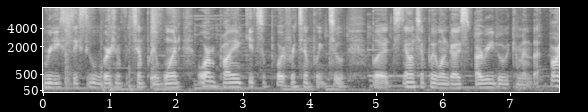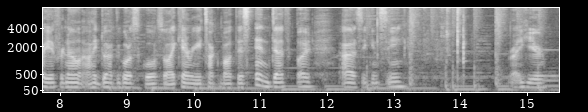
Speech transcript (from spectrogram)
releases a stable version for 10.1 or probably get support for 10.2 but stay on 10.1 guys. I really do recommend that. It for now I do have to go to school so I can't really talk about this in depth but as you can see right here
